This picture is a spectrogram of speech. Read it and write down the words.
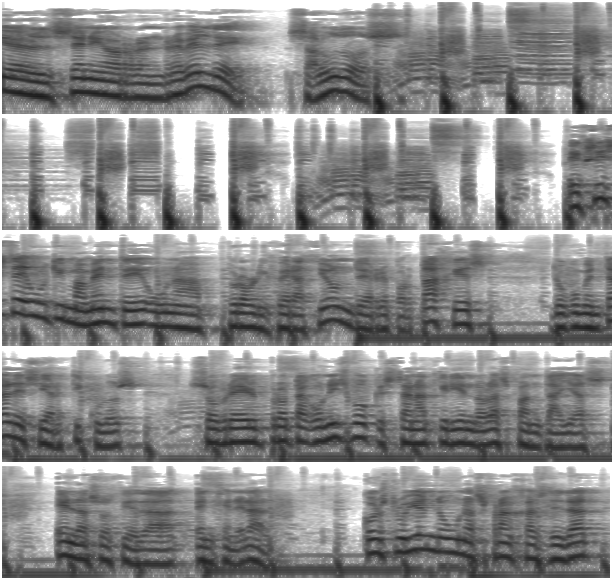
el senior rebelde. Saludos. Existe últimamente una proliferación de reportajes, documentales y artículos sobre el protagonismo que están adquiriendo las pantallas en la sociedad en general, construyendo unas franjas de edad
